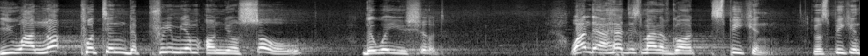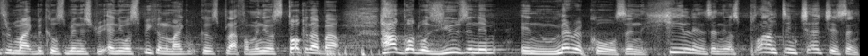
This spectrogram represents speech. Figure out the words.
You are not putting the premium on your soul the way you should. One day I heard this man of God speaking. He was speaking through Mike Bickle's ministry and he was speaking on Mike Bickle's platform and he was talking about how God was using him in miracles and healings and he was planting churches and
